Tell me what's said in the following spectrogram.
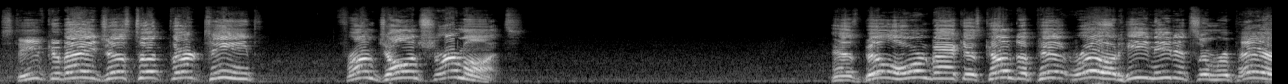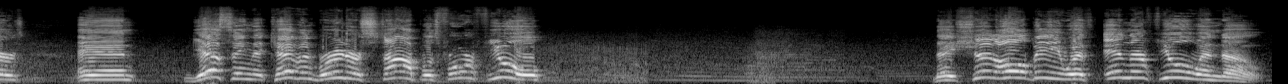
Steve Cabay just took 13th from John Shermont. As Bill Hornback has come to pit road, he needed some repairs and guessing that Kevin Bruner's stop was for fuel. They should all be within their fuel window.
